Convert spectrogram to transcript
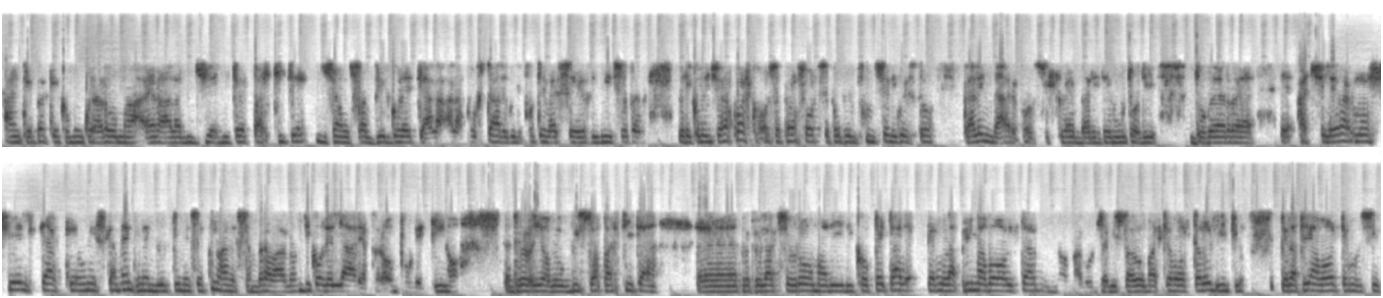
anche perché comunque la Roma era alla vigilia di tre partite, diciamo fra virgolette, alla, alla portata, quindi poteva essere il rinizio per, per ricominciare a qualcosa, però forse proprio in funzione di questo calendario forse il club ha ritenuto di dover eh, accelerare una scelta che onestamente nelle ultime settimane sembrava, non dico nell'aria, però un pochettino Tant'è io avevo visto la partita eh, proprio Lazio-Roma di, di, Coppa Italia per la prima volta, no, avevo già visto la Roma altre volte all'Olimpio, per la prima volta così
